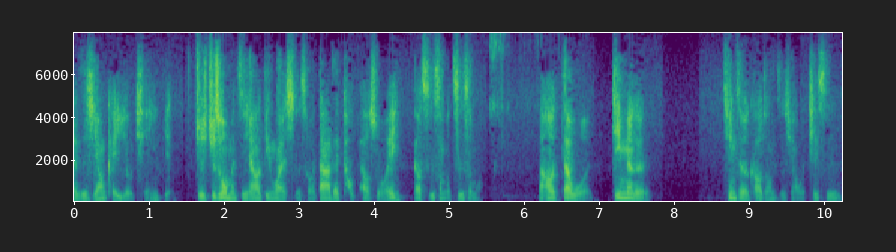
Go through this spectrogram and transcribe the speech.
还是希望可以有钱一点。就就是我们之前要订外食的时候，大家在投票说，哎，要吃什么吃什么。然后在我进那个进这个高中之前，我其实。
